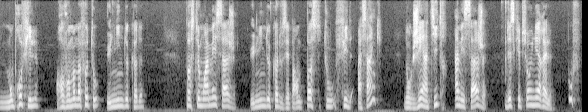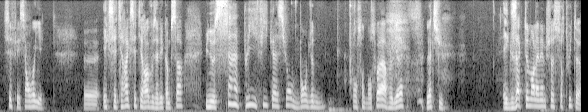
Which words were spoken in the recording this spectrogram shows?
mon profil, renvoie-moi ma photo, une ligne de code. Poste-moi un message, une ligne de code. Vous avez par exemple post to feed A5. Donc j'ai un titre, un message, description, une URL. Pouf, c'est fait, c'est envoyé euh, etc. Vous avez comme ça une simplification, bon Dieu de bon sang de bonsoir, je dirais, là-dessus. Exactement la même chose sur Twitter.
